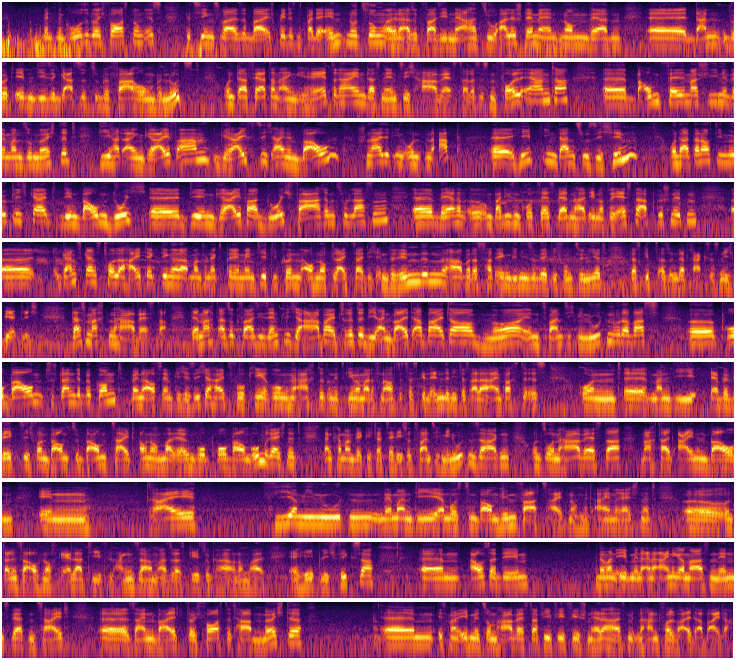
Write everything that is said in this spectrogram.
wenn es eine große Durchforstung ist, beziehungsweise bei, spätestens bei der Endnutzung, also quasi nahezu alle Stämme entnommen werden, äh, dann wird eben diese Gasse zur Befahrung benutzt und da fährt dann ein Gerät rein, das nennt sich Harvester. Das ist ein Vollernter, äh, Baumfellmaschine, wenn man so möchte. Die hat einen Greifarm, greift sich einen Baum, schneidet ihn unten ab, äh, hebt ihn dann zu sich hin und hat dann auch die Möglichkeit, den Baum durch äh, den Greifer durchfahren zu lassen. Äh, während, äh, und bei diesem Prozess werden halt eben noch die Äste abgeschnitten. Äh, ganz, ganz tolle Hightech-Dinger, da hat man schon experimentiert, die können auch noch gleichzeitig entrinden, aber das hat irgendwie nie so wirklich funktioniert. Das gibt es also in der Praxis nicht wirklich. Das macht ein Harvester. Der macht also quasi sämtliche Arbeitsschritte, die ein Waldarbeiter no, in 20 Minuten oder was äh, pro Baum zustande bekommt, wenn er auf sämtliche Sicherheitsvorkehrungen achtet. Und jetzt gehen wir mal davon aus, dass das Gelände nicht das Allereinfachste ist und äh, man die, er bewegt sich von Baum zu Baumzeit auch noch mal irgendwo pro Baum umrechnet, dann kann man wirklich tatsächlich so 20 Minuten sagen. Und so ein Harvester macht halt einen Baum in drei, vier Minuten, wenn man die, er muss zum Baum Hinfahrzeit noch mit einrechnet. Äh, und dann ist er auch noch relativ langsam, also das geht sogar noch mal erheblich fixer. Ähm, außerdem wenn man eben in einer einigermaßen nennenswerten Zeit äh, seinen Wald durchforstet haben möchte, ähm, ist man eben mit so einem Harvester viel, viel, viel schneller als mit einer Handvoll Waldarbeiter.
